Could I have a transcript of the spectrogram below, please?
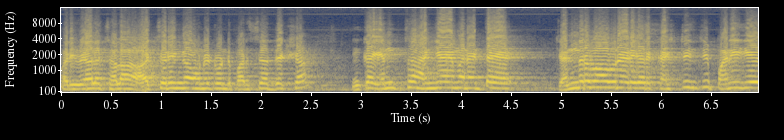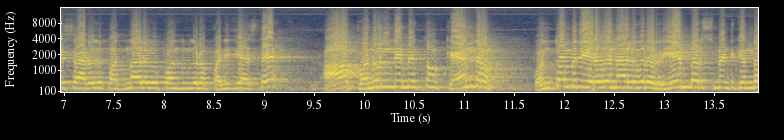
మరి వేళ చాలా ఆశ్చర్యంగా ఉన్నటువంటి పరిస్థితి అధ్యక్ష. ఇంకా ఎంత అన్యాయం అని అంటే చంద్రబాబు నాయుడు గారు కష్టించి పని చేసి ఆ రోజు పద్నాలుగు పంతొమ్మిదిలో పని చేస్తే ఆ పనుల నిమిత్తం కేంద్రం పంతొమ్మిది ఇరవై నాలుగులో రియంబర్స్మెంట్ కింద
